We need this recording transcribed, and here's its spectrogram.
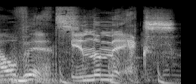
Now Vince in the mix.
